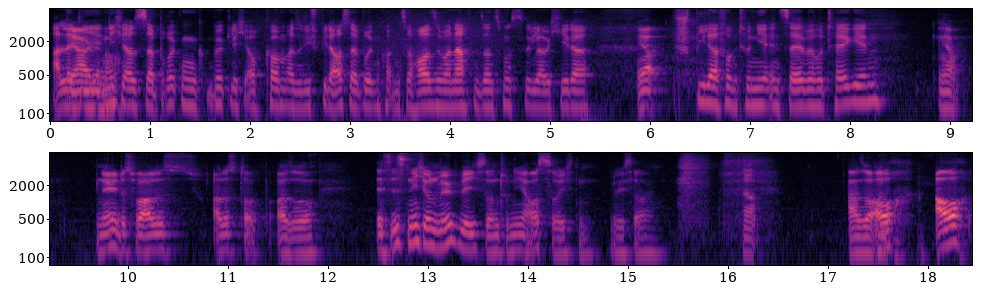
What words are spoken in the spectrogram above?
Alle, Ja, die genau. nicht aus Saarbrücken wirklich auch kommen, also die Spieler aus Saarbrücken konnten zu Hause übernachten, sonst musste, glaube ich, jeder ja, Spieler vom Turnier ins selbe Hotel gehen. Ja, nee, das war alles, alles top. Also, es ist nicht unmöglich, so ein Turnier auszurichten, würde ich sagen. Ja. Also auch, auch,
